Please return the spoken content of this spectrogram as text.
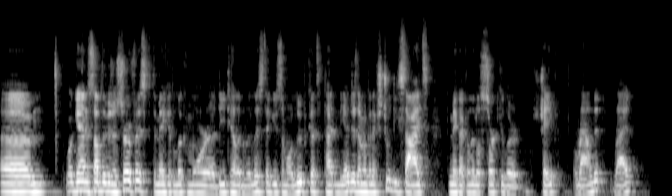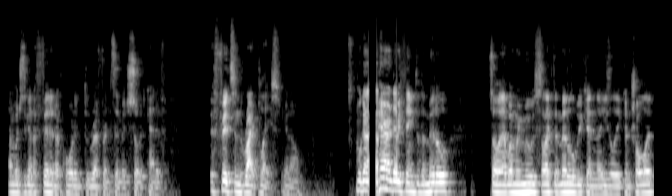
Um, again, subdivision surface to make it look more uh, detailed and realistic. Use some more loop cuts to tighten the edges. And we're going to extrude these sides to make like a little circular shape around it, right? And we're just going to fit it according to the reference image so it kind of it fits in the right place, you know. We're to parent everything to the middle so that when we move, select the middle, we can easily control it.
